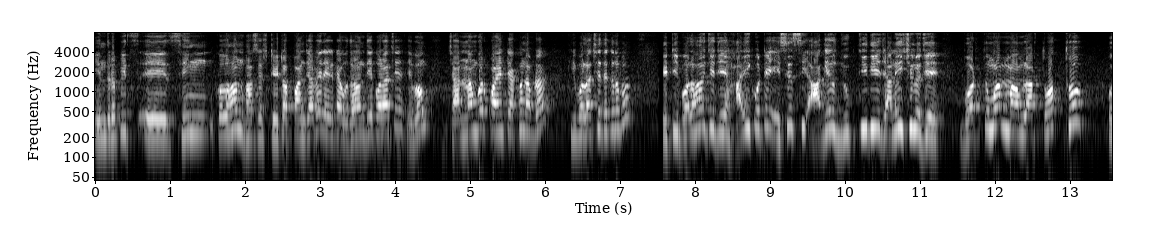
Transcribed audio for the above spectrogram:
Inderpreet A, Singh Kahlon versus state of পাঞ্জাবের এটা উদাহরণ দিয়ে করা আছে এবং চার নম্বর পয়েন্টে এখন আমরা কি বলা আছে দেখে নেব? এটি বলা হয়েছে যে হাইকোর্টে এসএসসি আগেও যুক্তি দিয়ে জানিয়েছিল যে বর্তমান মামলার তথ্য ও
